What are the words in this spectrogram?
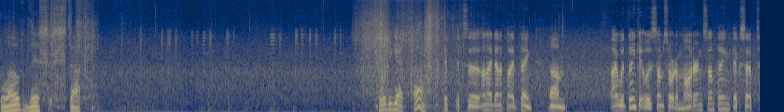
Love this stuff. So what'd you get? Oh, It, it's an unidentified thing. Um, I would think it was some sort of modern something, except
